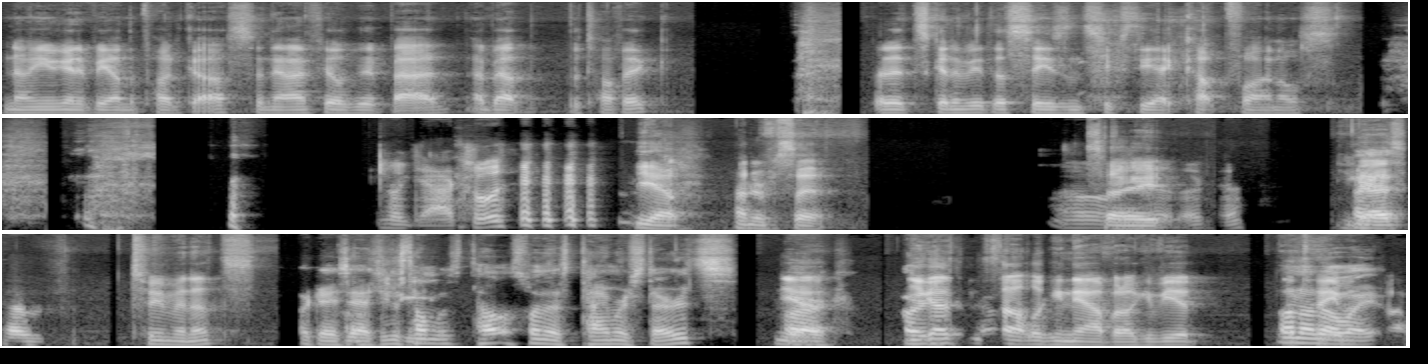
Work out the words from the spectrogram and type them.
knowing you're gonna be on the podcast, so now I feel a bit bad about the topic. But it's gonna be the season sixty eight cup finals. Like actually. Yep, hundred percent. oh, So- shit, okay. You Okay. guys have two minutes. Okay, so Oh, just tell us, tell us when this timer starts. Yeah. Or- or- You guys can start looking now, but I'll give you a Oh I'll no, no, wait. time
